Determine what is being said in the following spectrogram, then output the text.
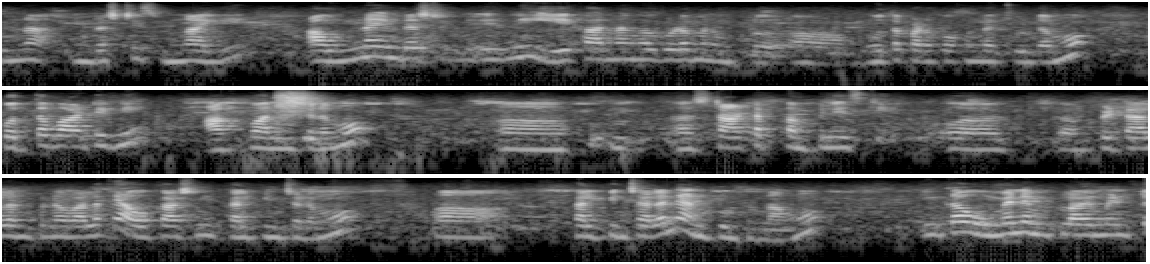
ఉన్న ఇండస్ట్రీస్ ఉన్నాయి. ఆ ఉన్న ఇండస్ట్రీని ఏ కారణంగా కూడా మనం ఆ, మూతపడుకోకుండా చూడడము కొత్త వాటిని ఆహ్వానించడము స్టార్టప్ కంపెనీస్కి పెట్టాలనుకున్న వాళ్ళకి అవకాశం కల్పించడము కల్పించాలని అనుకుంటున్నాము. ఇంకా ఉమెన్ ఎంప్లాయ్మెంట్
